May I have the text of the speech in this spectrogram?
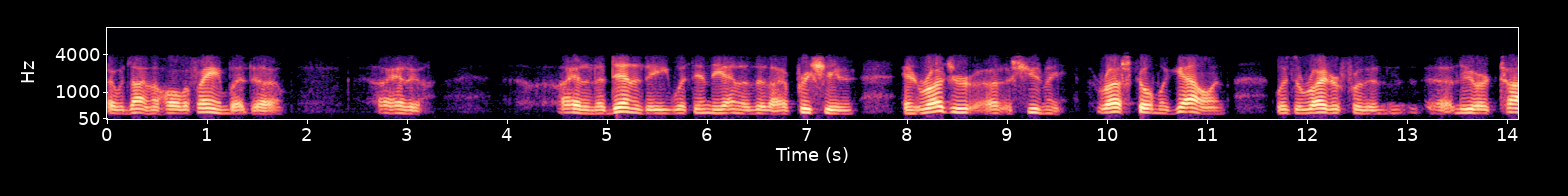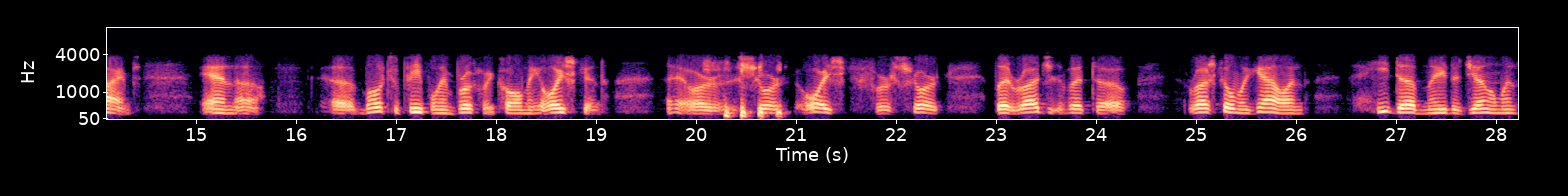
I was not in the Hall of Fame, but uh, I had a I had an identity with Indiana that I appreciated. And Roger, uh, excuse me, Roscoe McGowan was a writer for the uh, New York Times, and uh, uh, most of the people in Brooklyn call me Oiskin, uh, or short Oisk for short. But Roger, but uh, Roscoe McGowan, he dubbed me the gentleman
